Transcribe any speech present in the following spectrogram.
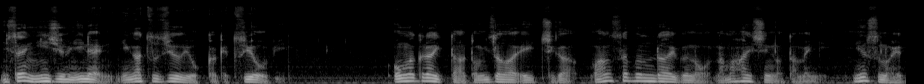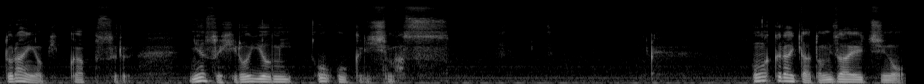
2022年2月14日月曜日音楽ライター富澤 H がワンセブンライブの生配信のためにニュースのヘッドラインをピックアップするニュース拾い読みをお送りします。音楽ライター富澤 H の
